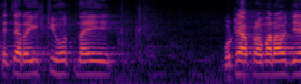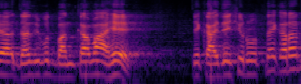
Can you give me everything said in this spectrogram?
त्याच्या रजिस्ट्री होत नाही. मोठ्या प्रमाणावर जे अनाधिकृत बांधकामं आहे ते कायदेशीर होत नाही. कारण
